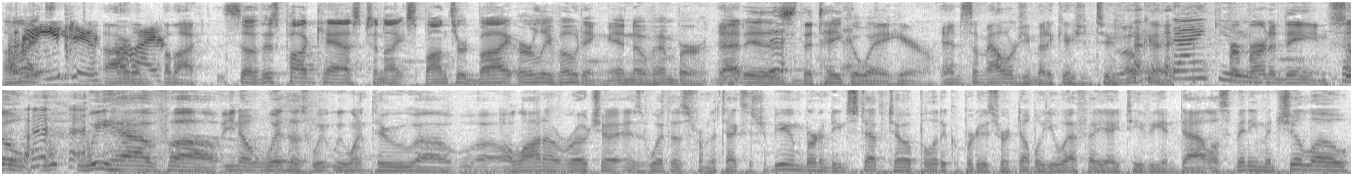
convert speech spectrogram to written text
All okay, right. you too. All Bye right, bye. bye bye. So this podcast tonight sponsored by early voting in November. That is the takeaway here And some allergy medication too. Okay. Thank you. for Bernadine. So w- we have, uh, you know, with us. We, we went through. Uh, Alana Rocha is with us from the Texas Tribune. Bernadine Steptoe, political producer at WFAA TV in Dallas. Vinny Minchillo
